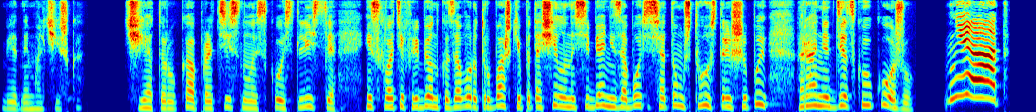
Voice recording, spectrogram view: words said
бедный мальчишка. Чья-то рука протиснулась сквозь листья и, схватив ребенка за ворот рубашки, потащила на себя, не заботясь о том, что острые шипы ранят детскую кожу. «Нет!»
